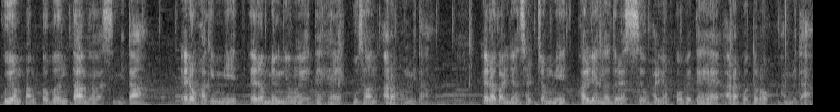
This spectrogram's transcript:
구현 방법은 다음과 같습니다. 에러 확인 및 에러 명령어에 대해 우선 알아봅니다. 에러 관련 설정 및 관련 어드레스 활용법에 대해 알아보도록 합니다.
